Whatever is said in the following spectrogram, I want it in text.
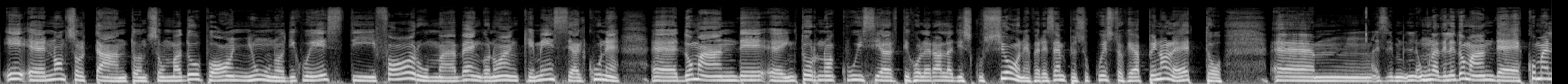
e eh, non soltanto insomma dopo ognuno di questi forum vengono anche messe alcune eh, domande eh, intorno a cui si articolerà la discussione. Per esempio su questo che ho appena letto ehm, una delle domande è come,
